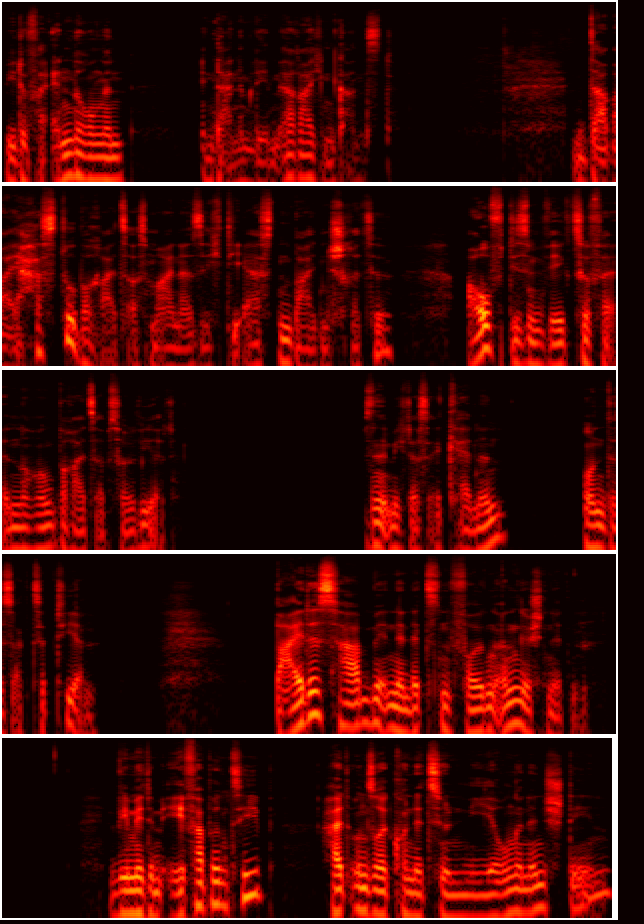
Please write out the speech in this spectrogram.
wie du Veränderungen in deinem Leben erreichen kannst. Dabei hast du bereits aus meiner Sicht die ersten beiden Schritte auf diesem Weg zur Veränderung bereits absolviert. Das sind nämlich das Erkennen und das Akzeptieren. Beides haben wir in den letzten Folgen angeschnitten. Wie mit dem EVA-Prinzip halt unsere Konditionierungen entstehen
